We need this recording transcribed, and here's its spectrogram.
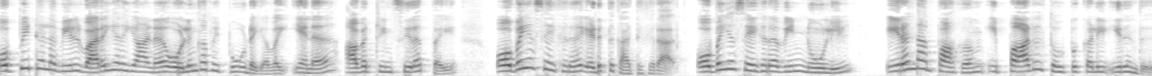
ஒப்பீட்டளவில் வரையறையான ஒழுங்கமைப்பு உடையவை என அவற்றின் சிறப்பை ஒபயசேகர எடுத்து காட்டுகிறார் ஒபயசேகரவின் நூலில் இரண்டாம் பாகம் இப்பாடல் தொகுப்புகளில் இருந்து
